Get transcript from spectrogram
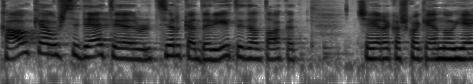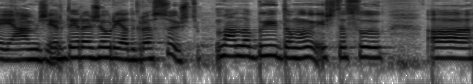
kaukę užsidėti ir cirką daryti dėl to, kad čia yra kažkokie naujieji amžiai. Ir tai yra žiauriai atgrasu iš tikrųjų. Man labai įdomu iš tiesų uh,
